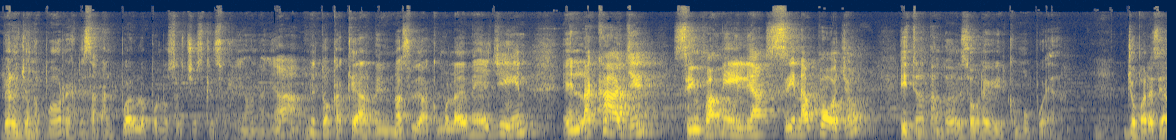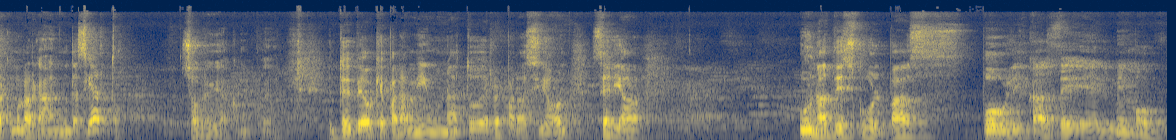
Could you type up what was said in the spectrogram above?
Pero yo no puedo regresar al pueblo por los hechos que surgieron allá. Me toca quedarme en una ciudad como la de Medellín, en la calle, sin familia, sin apoyo y tratando de sobrevivir como pueda. Yo parecía como largada en un desierto sobrevivir como pueda. Entonces veo que para mí un acto de reparación sería unas disculpas públicas del mismo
